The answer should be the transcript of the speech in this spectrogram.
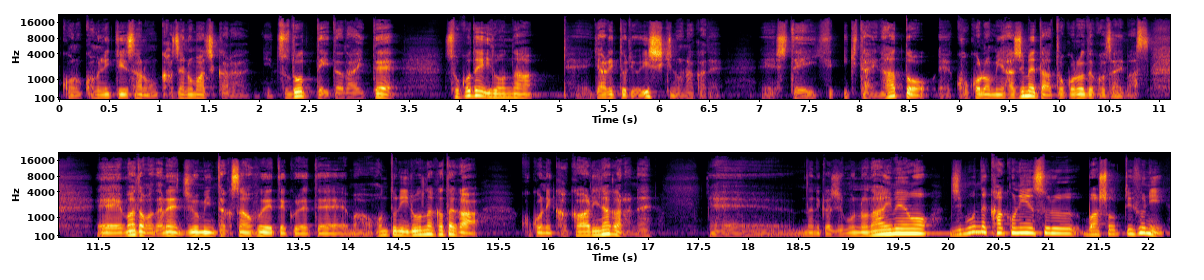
このコミュニティサロン風の街からに集っていただいてそこでいろんなやり取りを意識の中でしていきたいなと試み始めたところでございます。えー、まだまだね住民たくさん増えてくれて、まあ、本当にいろんな方がここに関わりながらね、何か自分の内面を自分で確認する場所っていうふうに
